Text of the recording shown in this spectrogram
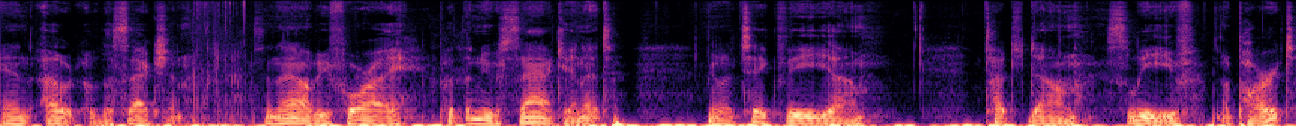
and out of the section. So now, before I put the new sack in it, I'm going to take the um, touchdown sleeve apart.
